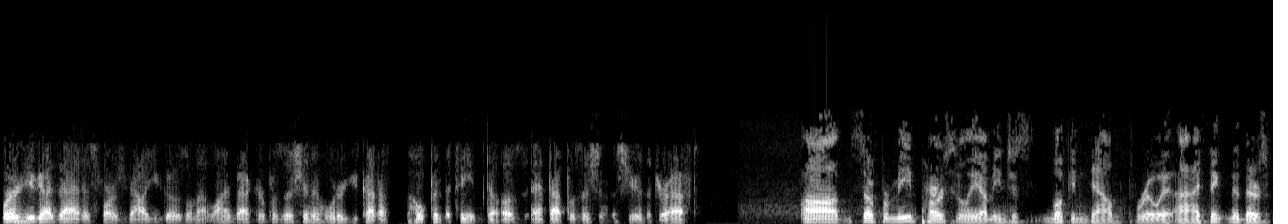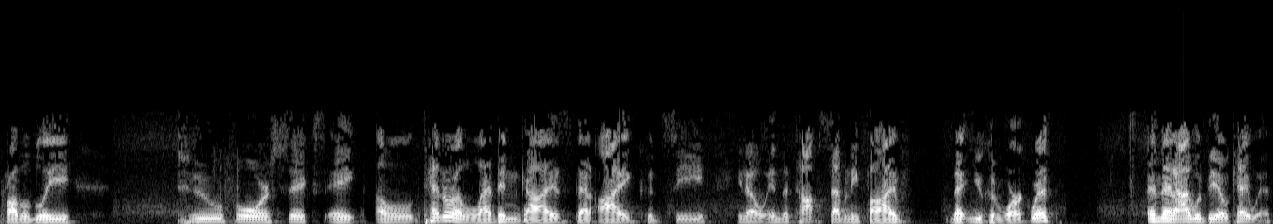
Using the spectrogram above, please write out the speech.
where are you guys at as far as value goes on that linebacker position, and what are you kind of hoping the team does at that position this year in the draft? Uh, so for me personally, I mean, just looking down through it, I think that there's probably two, four, six, eight, ten or eleven guys that I could see, you know, in the top seventy-five that you could work with and that I would be okay with.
